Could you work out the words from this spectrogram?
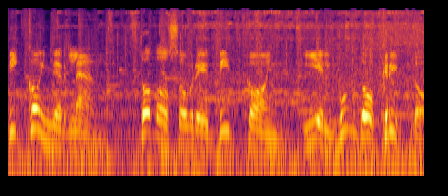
Bitcoinerland, todo sobre Bitcoin y el mundo cripto.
